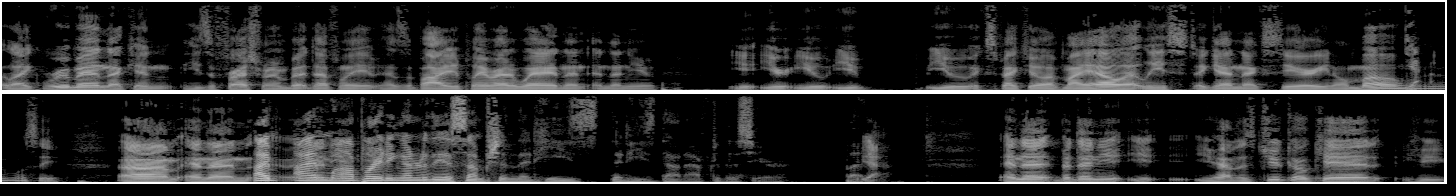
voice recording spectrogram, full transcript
like Ruben that can. He's a freshman, but definitely has the body to play right away. And then and then you you you you you, you expect you'll have Mael at least again next year. You know, Mo. Yeah. we'll see. Um, and then I'm and I'm you- operating under the assumption that he's that he's done after this year. But Yeah. And then, but then you, you you have this JUCO kid. He,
